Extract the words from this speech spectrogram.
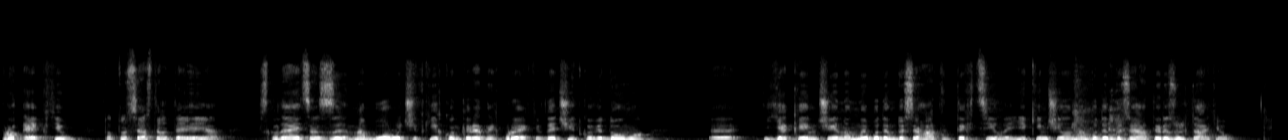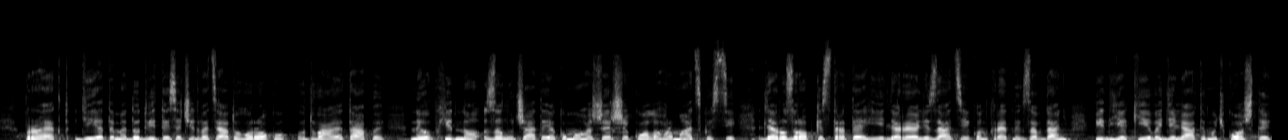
проєктів, тобто вся стратегія складається з набору чітких конкретних проєктів, де чітко відомо, е, яким чином ми будемо досягати тих цілей, яким чином ми будемо досягати результатів. Проект діятиме до 2020 року в два етапи. Необхідно залучати якомога ширше коло громадськості для розробки стратегії для реалізації конкретних завдань, під які виділятимуть кошти.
